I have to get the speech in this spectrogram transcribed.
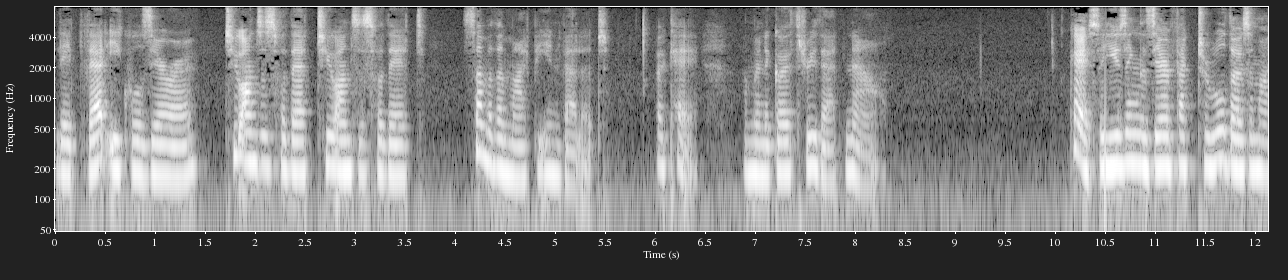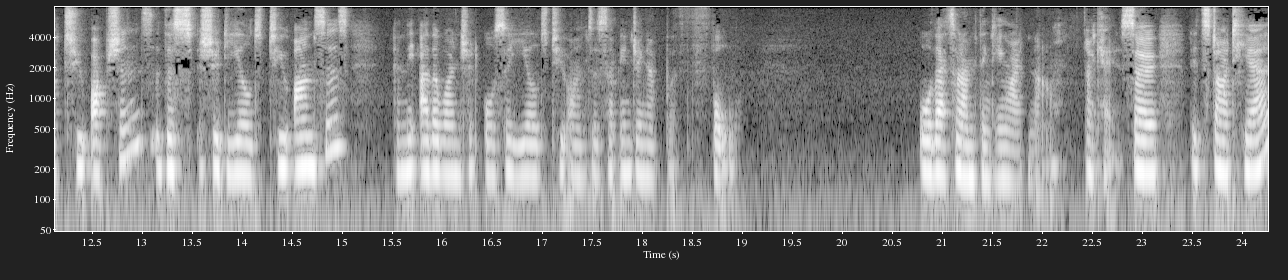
let that equal 0, two answers for that, two answers for that. Some of them might be invalid. Okay, I'm going to go through that now. Okay, so using the zero factor rule, those are my two options. This should yield two answers, and the other one should also yield two answers. So I'm ending up with four. Or that's what I'm thinking right now. Okay, so let's start here.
